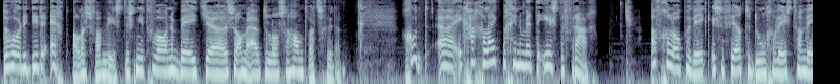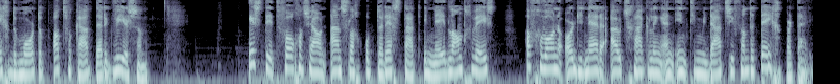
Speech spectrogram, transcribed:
te horen die er echt alles van wist. Dus niet gewoon een beetje zomaar uit de losse hand wat schudden. Goed, uh, ik ga gelijk beginnen met de eerste vraag. Afgelopen week is er veel te doen geweest vanwege de moord op advocaat Dirk Wiersum. Is dit volgens jou een aanslag op de rechtsstaat in Nederland geweest? Of gewoon een ordinaire uitschakeling en intimidatie van de tegenpartij?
